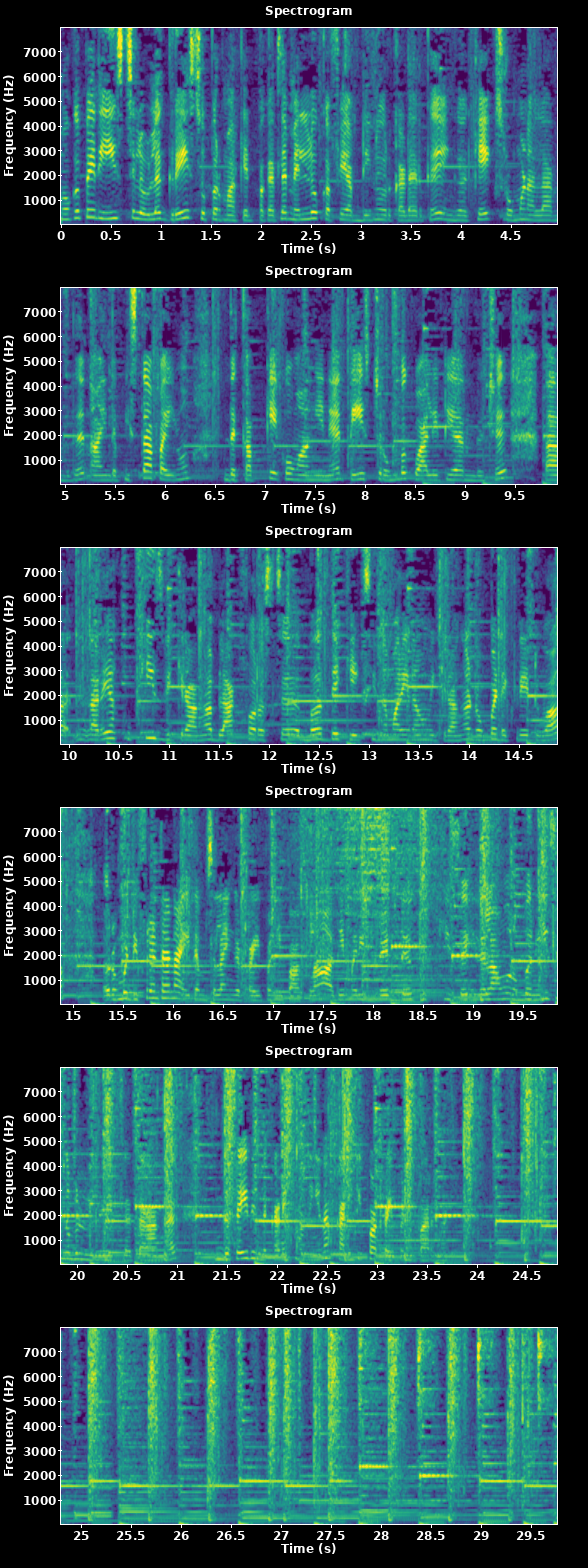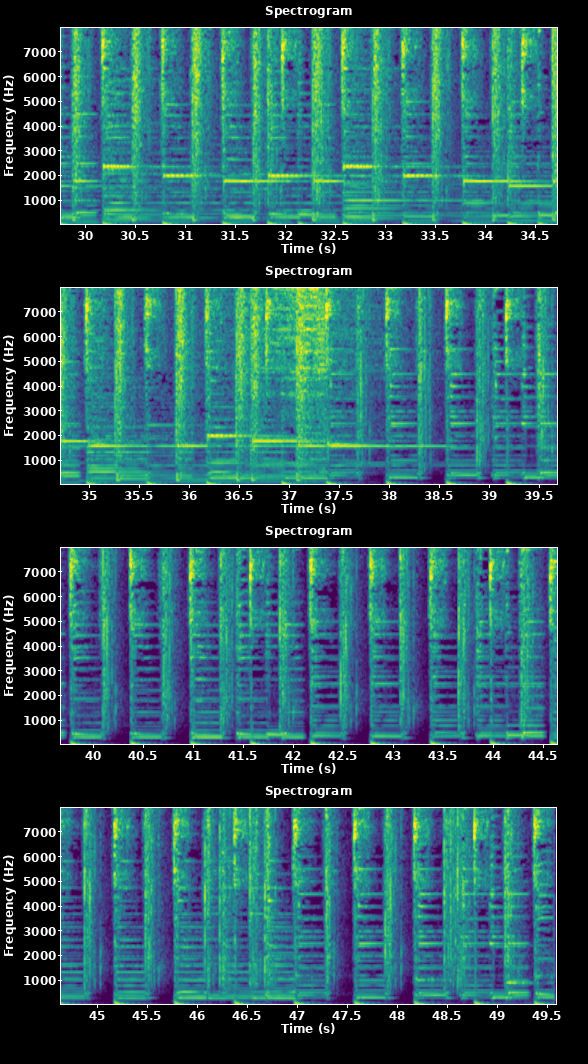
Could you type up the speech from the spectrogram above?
முகப்பேர் ஈஸ்டில் உள்ள grace super market பக்கத்தில் மெல்லோ கஃபே அப்படின்னு ஒரு கடை இருக்குது இங்கே கேக்ஸ் ரொம்ப நல்லா இருந்தது. நான் இந்த பிஸ்தா பையும் இந்த கப் கேக்கும் வாங்கினேன். டேஸ்ட் ரொம்ப குவாலிட்டியாக இருந்துச்சு. நிறையா குக்கீஸ் விற்கிறாங்க பிளாக் ஃபாரஸ்ட்டு பர்த்டே கேக்ஸ் இந்த மாதிரிலாம் விற்கிறாங்க ரொம்ப டெக்கரேட்டிவாக ரொம்ப டிஃப்ரெண்ட்டான ஐட்டம்ஸ் எல்லாம் இங்கே ட்ரை பண்ணி பார்க்கலாம். அதே மாதிரி ப்ரெட்டு குக்கீஸு இதெல்லாமும் ரொம்ப ரீசனபிள் ரேட்டில் தராங்க. இந்த சைடு இந்த கடைக்கு வந்தீங்கன்னா கண்டிப்பாக ட்ரை பண்ணி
